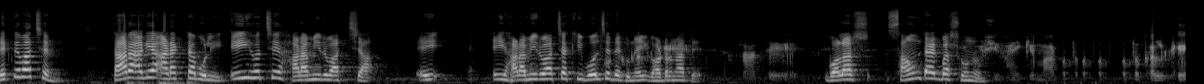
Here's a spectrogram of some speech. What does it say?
দেখতে পাচ্ছেন? তার আগে আর একটা বলি এই হচ্ছে হারামির বাচ্চা। এই এই হারামির বাচ্চা কি বলছে দেখুন এই ঘটনাতে। গলার সাউন্ডটা একবার শুনুন। ভাইকে গতকালকে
